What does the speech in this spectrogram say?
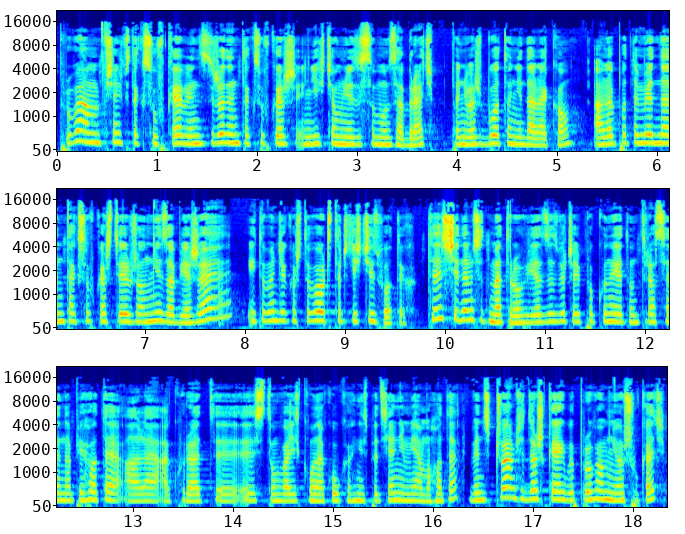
Próbowałam wsiąść w taksówkę, więc żaden taksówkarz nie chciał mnie ze sobą zabrać, ponieważ było to niedaleko, ale potem jeden taksówkarz stwierdził, że on nie zabierze i to będzie kosztowało 40 zł. To jest 700 metrów. Ja zazwyczaj pokonuję tą trasę na piechotę, ale akurat y, z tą walizką na kółkach niespecjalnie miałam ochotę, więc czułam się troszkę jakby próbował mnie oszukać.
